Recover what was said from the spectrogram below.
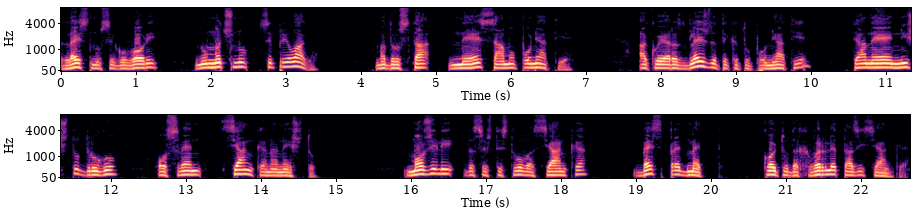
Лесно се говори, но мъчно се прилага. Мъдростта не е само понятие. Ако я разглеждате като понятие, тя не е нищо друго, освен сянка на нещо. Може ли да съществува сянка без предмет, който да хвърля тази сянка?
